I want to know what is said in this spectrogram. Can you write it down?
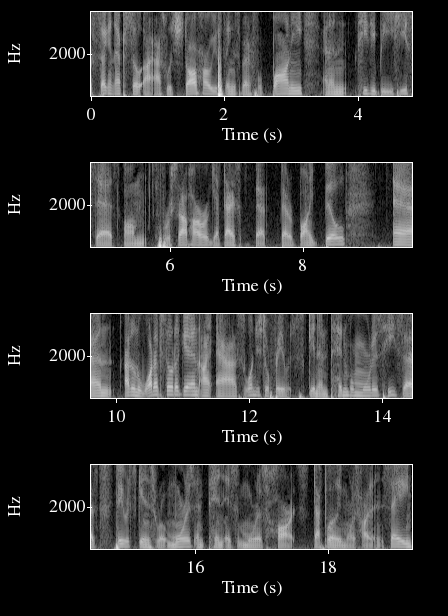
second episode, I asked which star power you think is better for Bonnie, and then TDB he says um for star power, yeah, that is a bet better Bonnie build. And I don't know what episode again. I asked, "What is your favorite skin and pin for Mortis?" He says, "Favorite skin is Rogue Mortis, and pin is Mortis Hearts. Definitely Mortis Heart Insane."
